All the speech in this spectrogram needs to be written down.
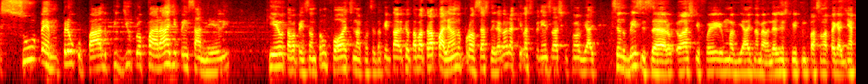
super preocupado, pediu para eu parar de pensar nele, que eu estava pensando tão forte na concentração, que, ele tava, que eu estava atrapalhando o processo dele. Agora, aquela experiência, eu acho que foi uma viagem, sendo bem sincero, eu acho que foi uma viagem na maionese, um espírito me passando uma pegadinha,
